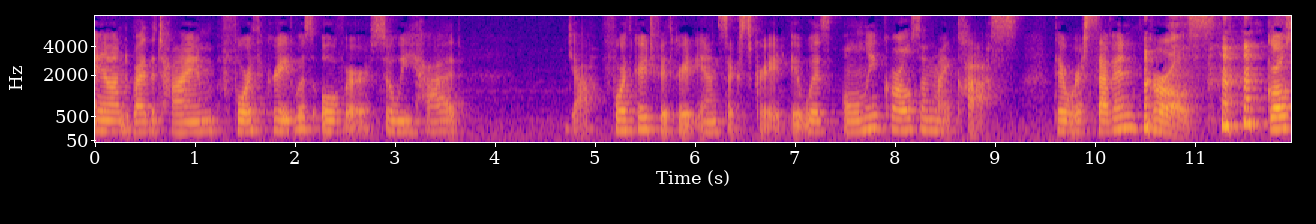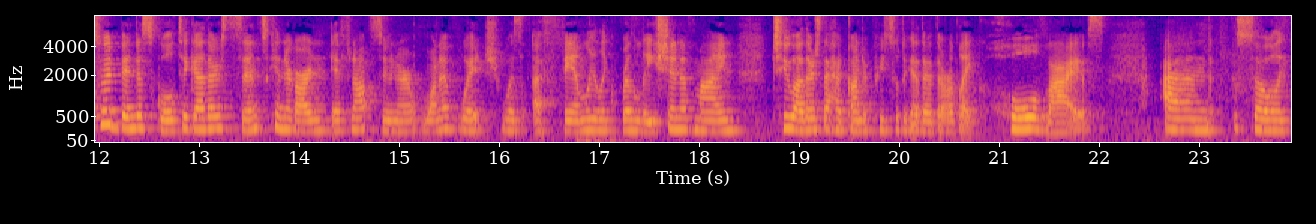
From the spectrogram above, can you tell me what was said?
And by the time fourth grade was over, so we had, yeah, fourth grade, fifth grade, and sixth grade, it was only girls in my class. There were seven girls. girls who had been to school together since kindergarten, if not sooner, one of which was a family like relation of mine, two others that had gone to preschool together their like whole lives. And so like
